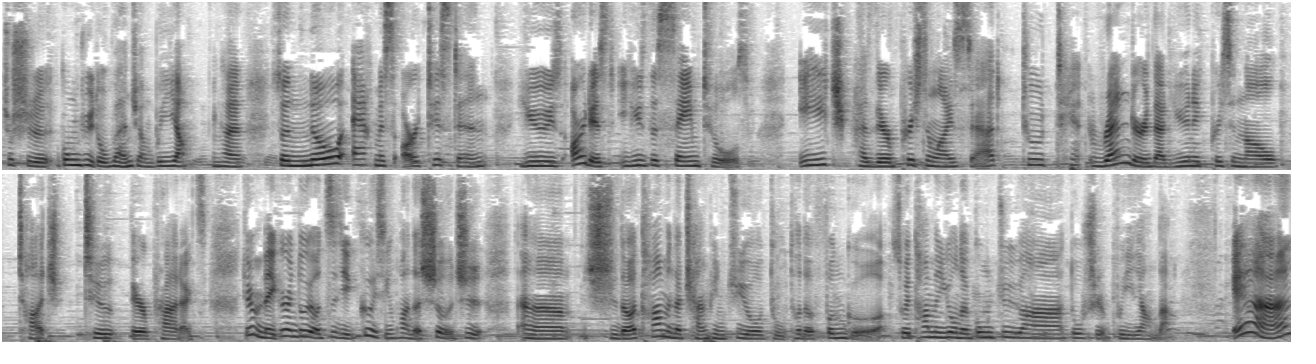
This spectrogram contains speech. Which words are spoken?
就是工具都完全不一样。你看，so no Hermes artisan use artists use the same tools. Each has their personalized set to render that unique personal touch to their products，就是每个人都有自己个性化的设置，嗯、呃，使得他们的产品具有独特的风格，所以他们用的工具啊都是不一样的。And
